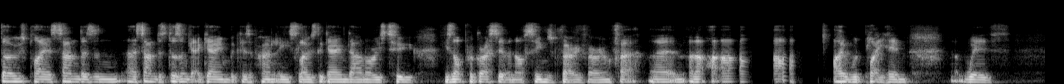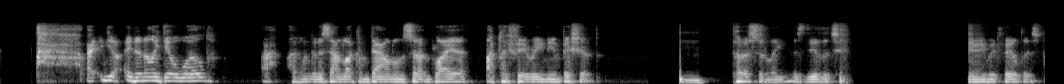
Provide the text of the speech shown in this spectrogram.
those players, Sanders and uh, Sanders doesn't get a game because apparently he slows the game down or he's too he's not progressive enough. Seems very very unfair. Um, and I, I, I, would play him with, I, you know, in an ideal world. I- I'm going to sound like I'm down on a certain player. I play Fiorini and Bishop Mm. personally as the other two two midfielders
